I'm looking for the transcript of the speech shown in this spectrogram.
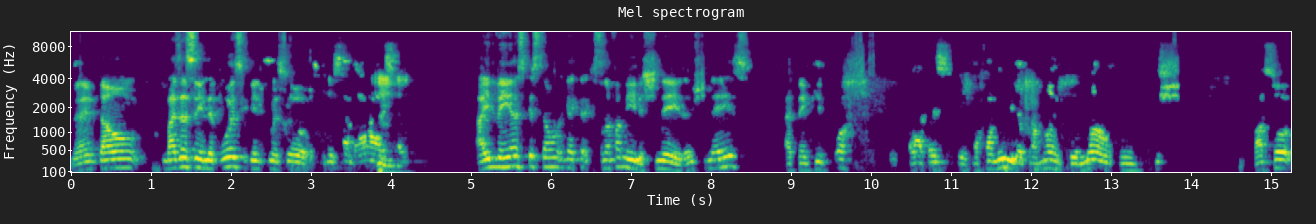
Né? Então, mas assim, depois que a gente começou a começar mais, Aí vem as questão, a questão da família, chinês. Aí o chinês aí tem que pô, falar com a família, com a mãe, com o irmão. Com... Passou,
